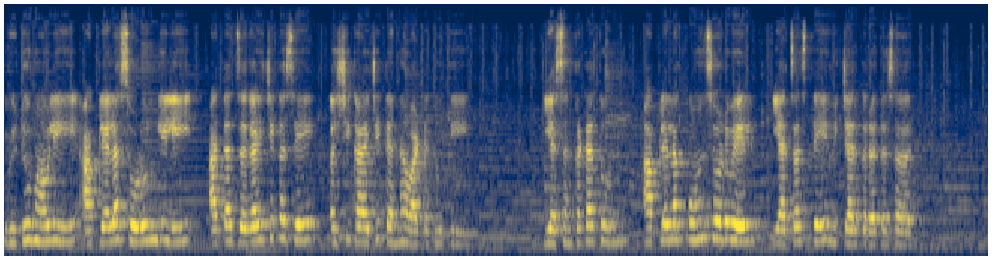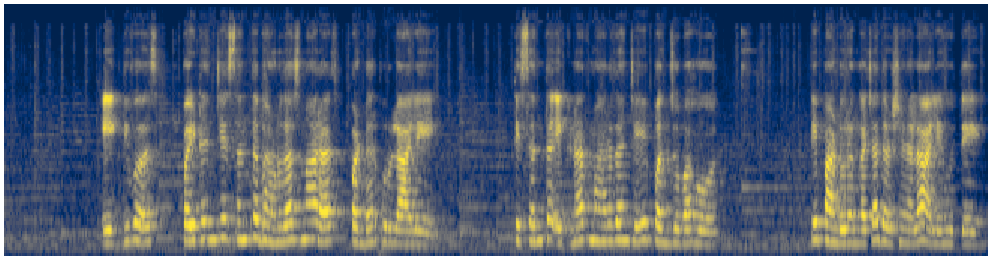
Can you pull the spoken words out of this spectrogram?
विठू माऊली आपल्याला सोडून गेली आता जगायचे कसे अशी काळजी त्यांना वाटत होती. या संकटातून आपल्याला कोण सोडवेल याचाच ते विचार करत असत. एक दिवस पैठणचे संत भानुदास महाराज पंढरपूरला आले. ते संत एकनाथ महाराजांचे पंजोबा होत. ते पांडुरंगाच्या दर्शनाला आले होते.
